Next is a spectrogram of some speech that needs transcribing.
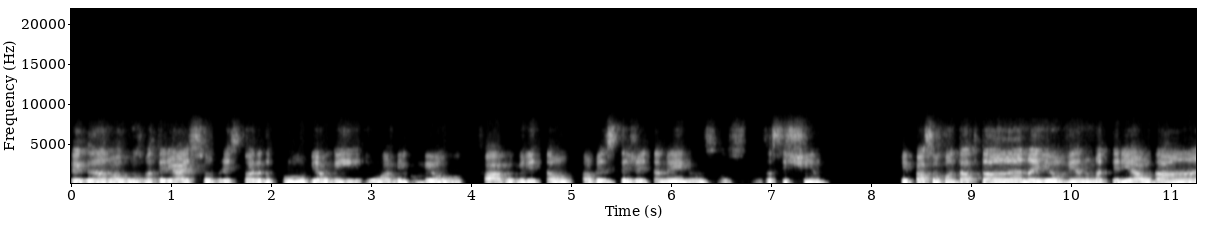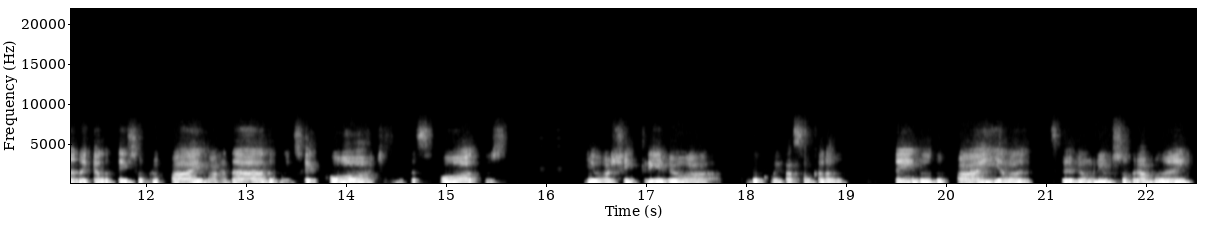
pegando alguns materiais sobre a história do clube. Alguém, um amigo meu, o Fábio Militão, talvez esteja aí também nos, nos, nos assistindo, me passou o contato da Ana e eu vendo o material da Ana que ela tem sobre o pai guardado, muitos recortes, muitas fotos eu achei incrível a documentação que ela tem do, do pai, e ela escreveu um livro sobre a mãe,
